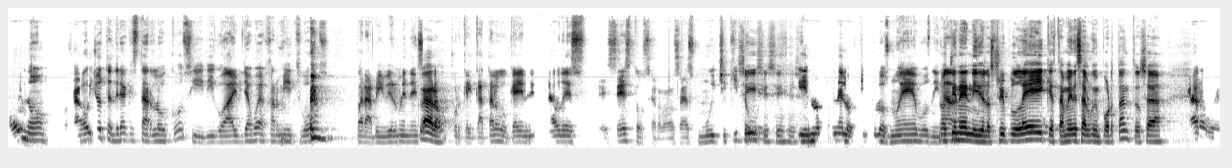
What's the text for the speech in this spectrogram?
Hoy no. O sea, hoy yo tendría que estar loco si digo, ay, ya voy a dejar mi Xbox para vivirme en Claro. Xbox, porque el catálogo que hay en Xcloud es, es esto, cerdo. O sea, es muy chiquito. Sí, sí, sí, sí. Y no tiene los títulos nuevos ni No nada. tiene ni de los AAA, que también es algo importante, o sea, Claro, güey.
